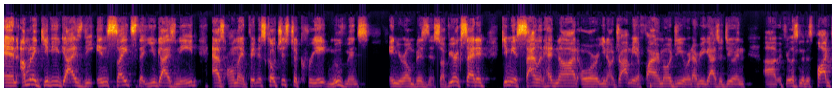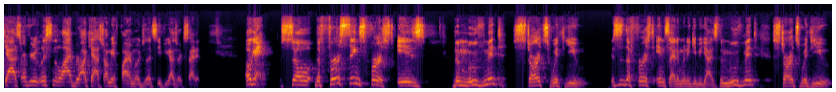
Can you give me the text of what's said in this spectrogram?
and I'm going to give you guys the insights that you guys need as online fitness coaches to create movements in your own business. So if you're excited, give me a silent head nod or, you know, drop me a fire emoji or whatever you guys are doing. Uh, if you're listening to this podcast or if you're listening to live broadcast, drop me a fire emoji. Let's see if you guys are excited. Okay. So the first things first is the movement starts with you. This is the first insight I'm going to give you guys. The movement starts with you.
